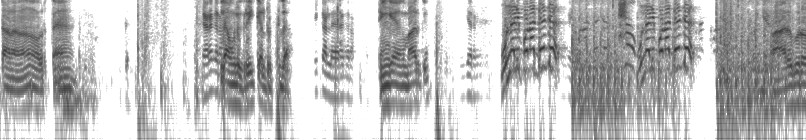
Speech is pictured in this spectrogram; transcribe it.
வந்துட்டானா ஒருத்தன்? இறங்குறான். உங்களுக்கு ரீகால் இருக்குதா? இறங்குறான். எங்க எங்க மார்க்கு இங்க இறங்கு முன்னாடி போனா டேஞ்சர் முன்னாடி போனா டேஞ்சர் பாரு ப்ரோ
